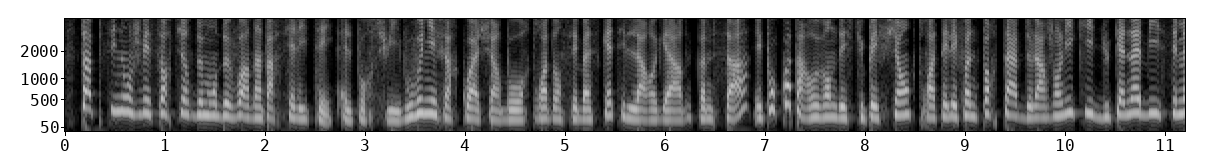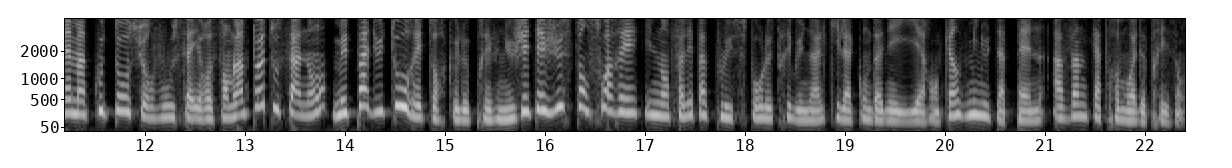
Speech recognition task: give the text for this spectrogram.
Stop, sinon je vais sortir de mon devoir d'impartialité. Elle poursuit. Vous veniez faire quoi à Cherbourg? Droit dans ses baskets, il la regarde. Comme ça Et pourquoi pas revendre des stupéfiants? Trois téléphones portables, de l'argent liquide, du cannabis et même un couteau sur vous. Ça y ressemble un peu tout ça, non? Mais pas du tout, rétorque le prévenu. J'étais juste en soirée. Il n'en fallait pas plus pour le tribunal qui l'a condamné hier en 15 minutes à peine à 24 mois de prison.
